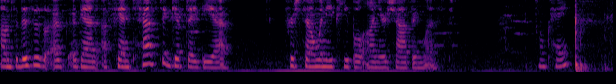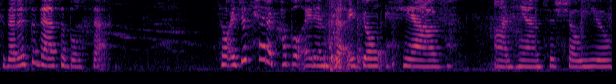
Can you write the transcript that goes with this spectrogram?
Um, so this is, a, again, a fantastic gift idea for so many people on your shopping list. Okay, so that is the That's a Bowl set. So I just had a couple items that I don't have on hand to show you.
